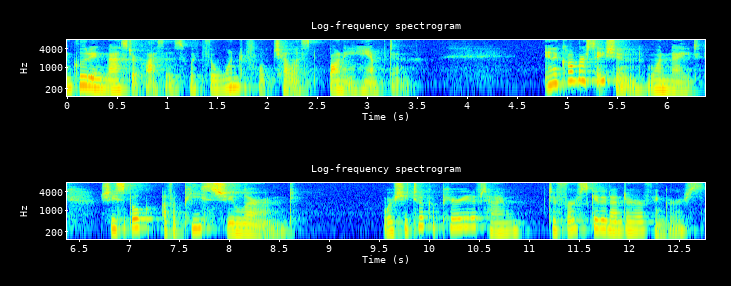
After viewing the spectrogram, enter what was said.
including master classes with the wonderful cellist Bonnie Hampton. In a conversation one night, she spoke of a piece she learned, where she took a period of time to first get it under her fingers.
